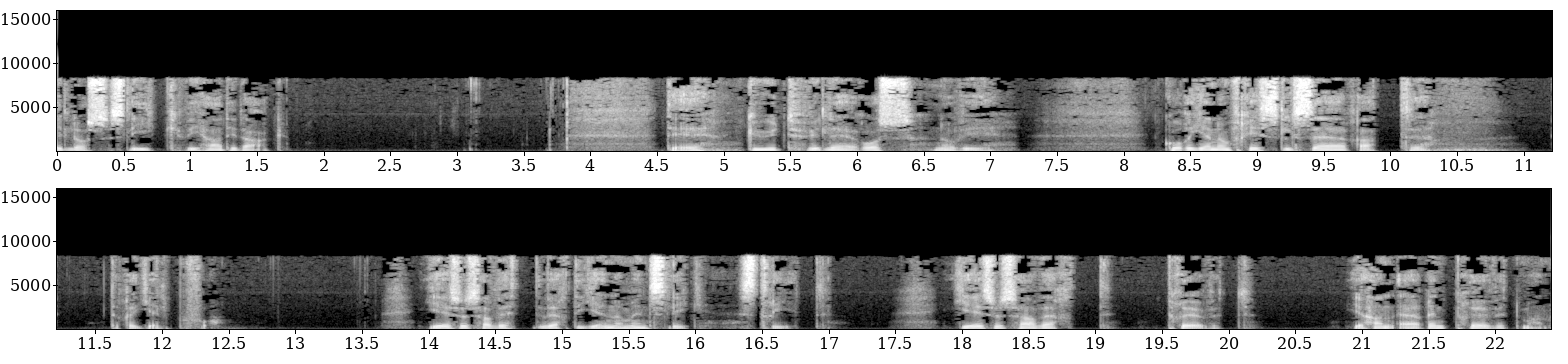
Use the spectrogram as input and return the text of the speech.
til oss slik vi har det i dag. Det Gud vil lære oss når vi går igjennom fristelse, er at eh, det er hjelp å få. Jesus har vært igjennom en slik strid. Jesus har vært prøvet. Ja, han er en prøvet mann.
